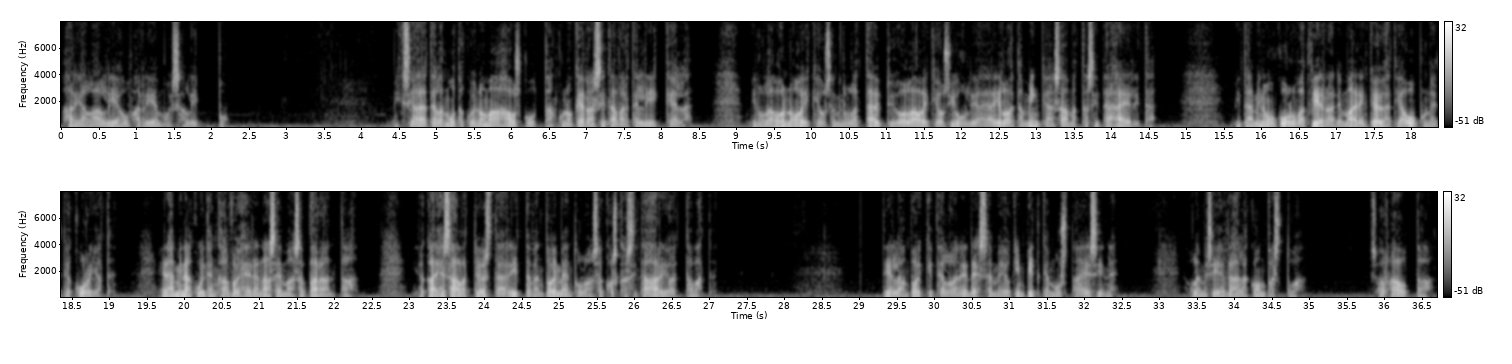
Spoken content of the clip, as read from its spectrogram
harjallaan liehuva riemuisa lippu. Miksi ajatella muuta kuin omaa hauskuuttaan, kun on kerran sitä varten liikkeellä? Minulla on oikeus ja minulla täytyy olla oikeus juhlia ja iloita minkään saamatta sitä häiritä – mitä minuun kuuluvat vieraiden maiden köyhät ja uupuneet ja kurjat? Enhän minä kuitenkaan voi heidän asemaansa parantaa. Ja kai he saavat työstää riittävän toimeentulonsa, koska sitä harjoittavat. Tiellä on poikkiteloin edessämme jokin pitkä musta esine. Olemme siihen vähällä kompastua. Se on rautaa.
